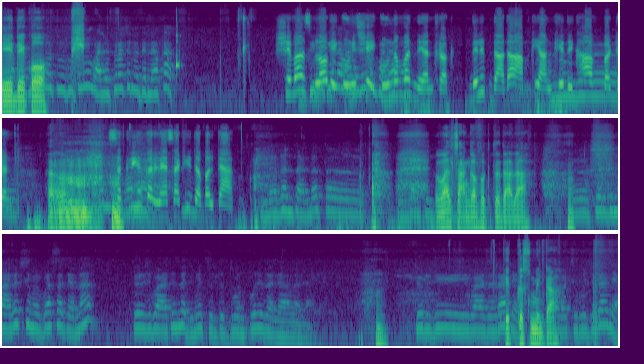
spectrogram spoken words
ये देखो. शिवास ब्लॉग एकोणीसशे एकोणनव्वद नियंत्रक। दिलीप दादा आपकी आंखें दिखा बटन। सक्रिय करण्यासाठी डबल टॅप मला सांगा फक्त दादा। तर तुझी महालक्ष्मी बसायच्या ना तुझी बाळातीन झाली मी चुलती दोन पुरी झाल्या आवायला तुझी बाळ एकच मिनिट. रुजी राहिल्या.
